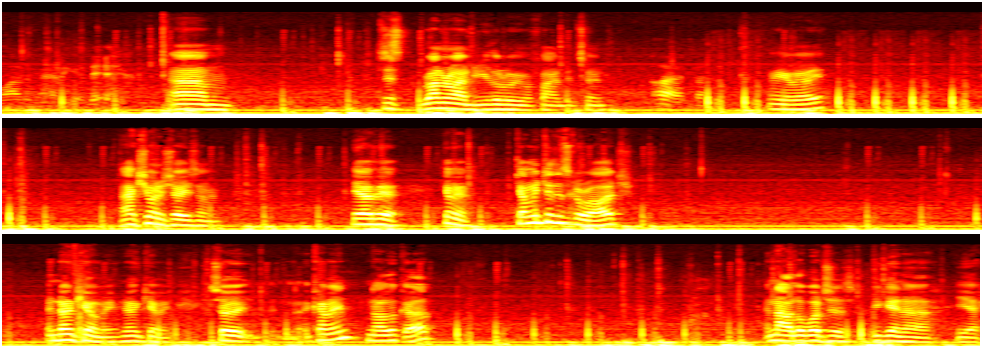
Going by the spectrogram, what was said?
well, I don't know get there. Um. Just run around. You literally will find it soon. I found it. Okay, where are you? I actually want to show you something. Yeah, over here. Come here. Come into this garage. And don't kill me. Don't kill me. So, come in. Now look up. And now watch this. You can, uh, yeah.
